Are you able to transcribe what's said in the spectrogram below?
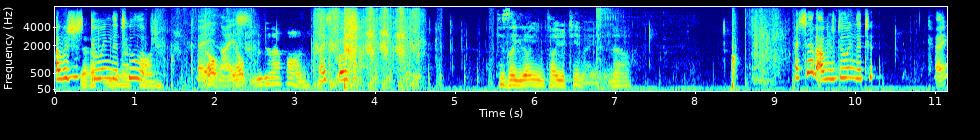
I was just Yep, doing the tulip. Okay, Nope, nice. nope, you can have fun. Nice both. Because, like, you don't even tell your teammate, you know? I said I was doing the two. Okay.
